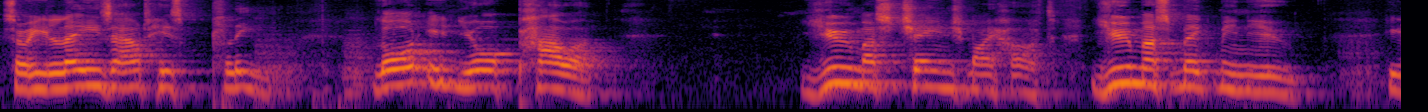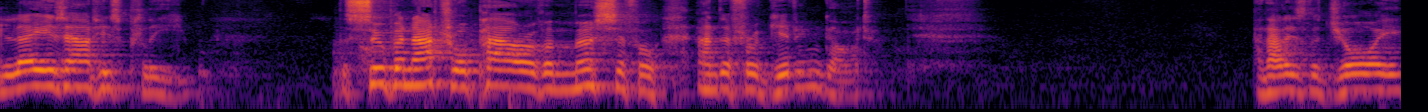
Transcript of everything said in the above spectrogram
So he lays out his plea Lord, in your power, you must change my heart. You must make me new. He lays out his plea. The supernatural power of a merciful and a forgiving God. And that is the joy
